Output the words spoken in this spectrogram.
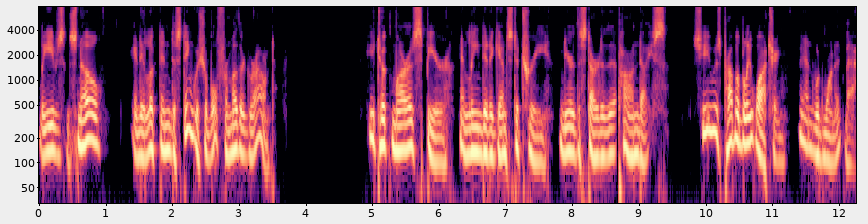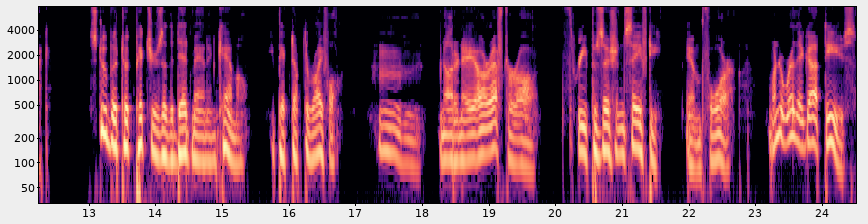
leaves, and snow, and it looked indistinguishable from other ground. He took Mara's spear and leaned it against a tree near the start of the pond ice. She was probably watching and would want it back. Stuba took pictures of the dead man in camo. He picked up the rifle. Hmm, not an AR after all. Three position safety. M4. Wonder where they got these.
